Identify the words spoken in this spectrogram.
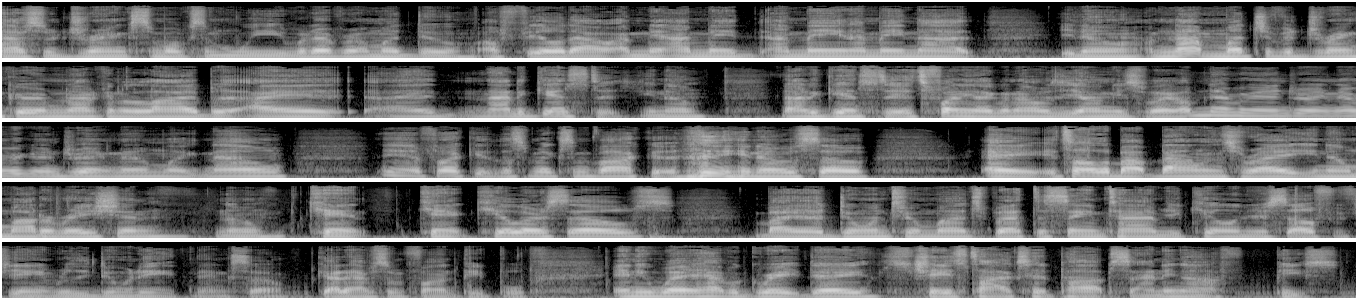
have some drinks, smoke some weed, whatever I'm going to do. I'll feel it out. I may, I may, I may, and I may not. You know, I'm not much of a drinker. I'm not gonna lie, but I, I, not against it. You know, not against it. It's funny. Like when I was young, it's like I'm never gonna drink, never gonna drink. Now I'm like, now yeah, fuck it, let's make some vodka, you know. So, hey, it's all about balance, right? You know, moderation. You know, can't can't kill ourselves by uh, doing too much, but at the same time, you're killing yourself if you ain't really doing anything. So, gotta have some fun, people. Anyway, have a great day. It's Chase Talks Hip Hop signing off. Peace.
